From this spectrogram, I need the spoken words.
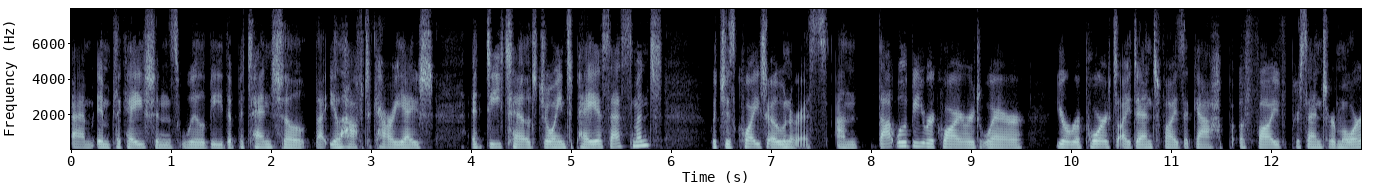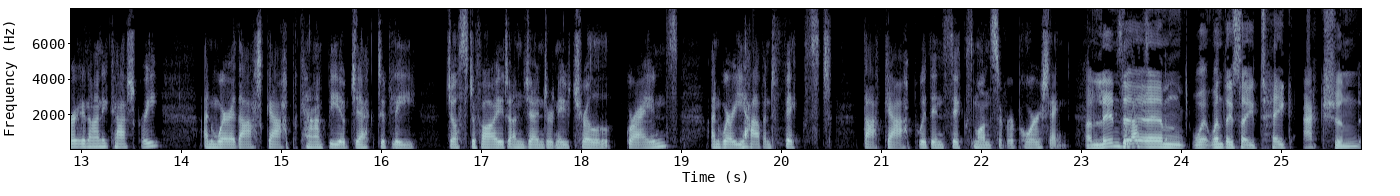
um, implications will be the potential that you'll have to carry out a detailed joint pay assessment, which is quite onerous, and that will be required where your report identifies a gap of 5% or more in any category, and where that gap can't be objectively justified on gender neutral grounds, and where you haven't fixed that gap within six months of reporting. And Linda, so um, when they say take action,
